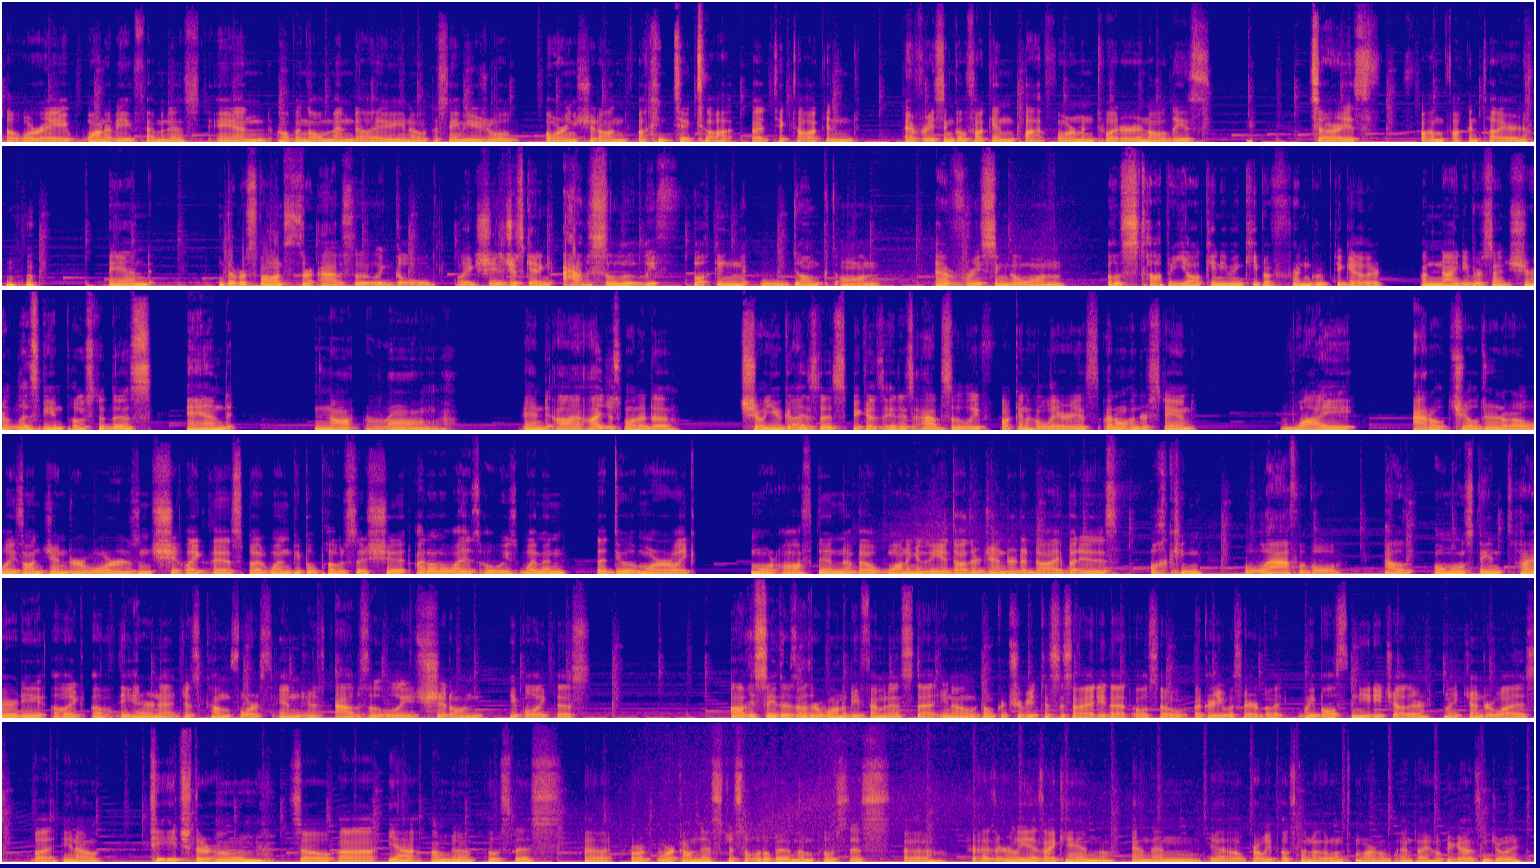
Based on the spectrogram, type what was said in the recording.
uh, or a wannabe feminist, and hoping all men die. You know, the same usual boring shit on fucking TikTok, uh, TikTok, and every single fucking platform and Twitter and all these. Sorry, it's I'm fucking tired. and the responses are absolutely gold. Like she's just getting absolutely fucking dunked on every single one. Oh, stop it. Y'all can't even keep a friend group together. I'm 90% sure a lesbian posted this, and not wrong. And I, I just wanted to show you guys this because it is absolutely fucking hilarious. I don't understand why adult children are always on gender wars and shit like this, but when people post this shit, I don't know why it's always women that do it more like more often about wanting the other gender to die, but it is fucking laughable how almost the entirety of, like of the internet just come forth and just absolutely shit on people like this. Obviously, there's other wannabe feminists that, you know, don't contribute to society that also agree with her, but we both need each other, like gender-wise. But, you know, to each their own. So, uh, yeah, I'm gonna post this, uh, or work on this just a little bit and then post this, uh, as early as I can. And then, yeah, I'll probably post another one tomorrow, and I hope you guys enjoy.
